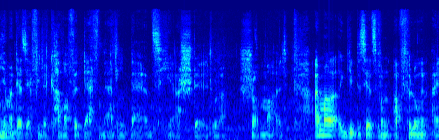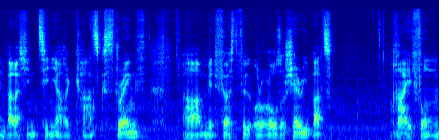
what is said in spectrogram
jemand, der sehr viele Cover für Death Metal Bands herstellt oder schon malt. Einmal gibt es jetzt von Abfüllungen ein Ballerchen 10 Jahre Cask Strength äh, mit First Fill Oloroso Sherry Butts Reifung,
